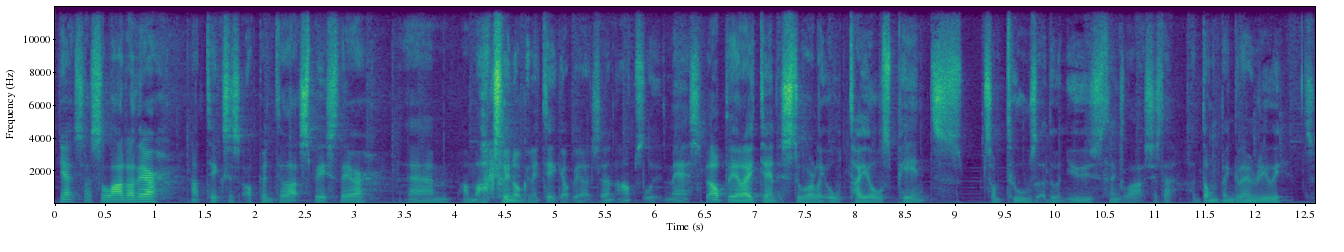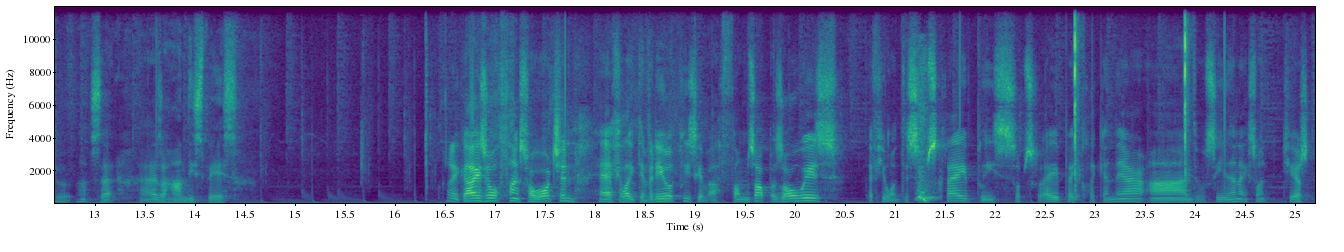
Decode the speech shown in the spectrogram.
Yeah, so that's the ladder there. That takes us up into that space there. Um, I'm actually not going to take up there, it's an absolute mess. But up there I tend to store like old tiles, paints, some tools that I don't use, things like that. It's just a, a dumping ground really. So that's it. It is a handy space. Right guys, well thanks for watching. Uh, if you liked the video, please give it a thumbs up as always. If you want to subscribe, please subscribe by clicking there and we'll see you in the next one. Cheers.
